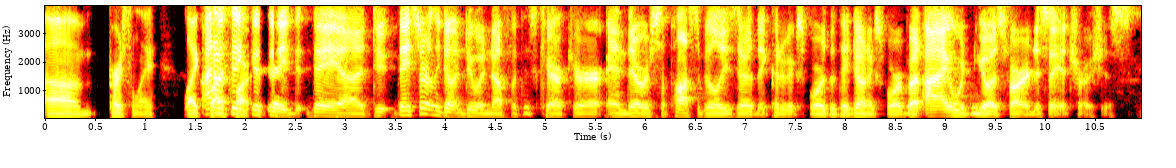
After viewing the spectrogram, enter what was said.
Um, personally, like I don't think that they they uh, do. They certainly don't do enough with this character, and there were some possibilities there they could have explored that they don't explore. But I wouldn't go as far to say atrocious.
